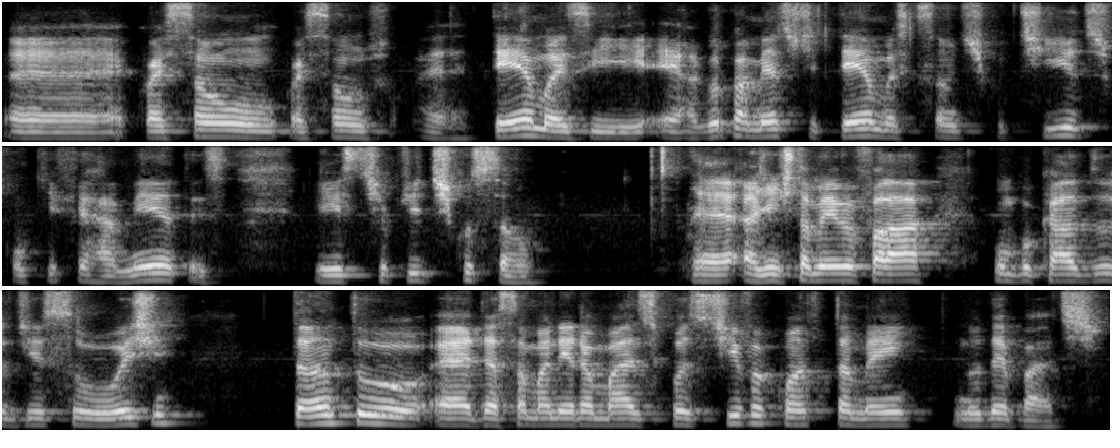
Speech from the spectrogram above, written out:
é, quais são, quais são é, temas e é, agrupamentos de temas que são discutidos, com que ferramentas, esse tipo de discussão. É, a gente também vai falar um bocado disso hoje, tanto é, dessa maneira mais expositiva, quanto também no debate.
